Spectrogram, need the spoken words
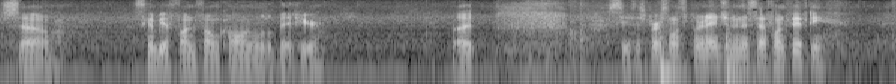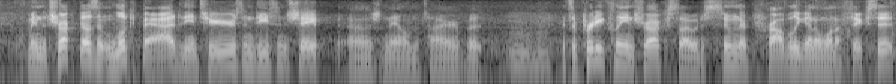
So, it's going to be a fun phone call in a little bit here. But see if this person wants to put an engine in this F-150. I mean, the truck doesn't look bad. The interior is in decent shape. Oh, there's a nail in the tire, but mm -hmm. it's a pretty clean truck, so I would assume they're probably going to want to fix it.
